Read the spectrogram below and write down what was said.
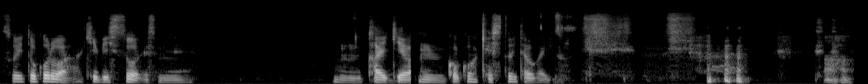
そういうところは厳しそうですね。うん、会計は、うん、ここは消しといた方がいいな。あ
